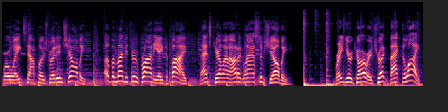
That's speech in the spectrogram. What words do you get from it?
408 South Post Road in Shelby. Open Monday through Friday, 8 to 5. That's Carolina Auto Glass of Shelby. Bring your car or truck back to life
